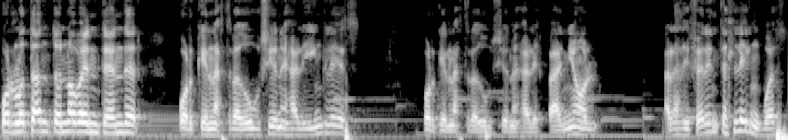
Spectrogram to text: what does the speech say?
Por lo tanto, no va a entender porque en las traducciones al inglés, porque en las traducciones al español, a las diferentes lenguas,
